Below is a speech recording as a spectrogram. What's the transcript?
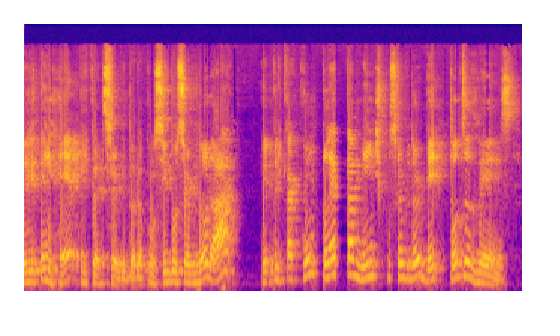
Ele tem réplica de servidor. Eu consigo o servidor A replicar completamente para o servidor B, todas as VMs.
